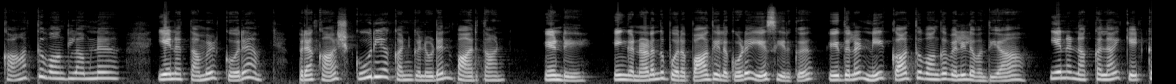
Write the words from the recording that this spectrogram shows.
காத்து வாங்கலாம்னு? என தமிழ் கூற பிரகாஷ் கூரிய கண்களுடன் பார்த்தான். ஏண்டே இங்கே நடந்து போகிற பாதையில் கூட ஏசி இருக்கு. இதில் நீ காத்து வாங்க வெளியில் வந்தியா? என நக்கலாய் கேட்க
